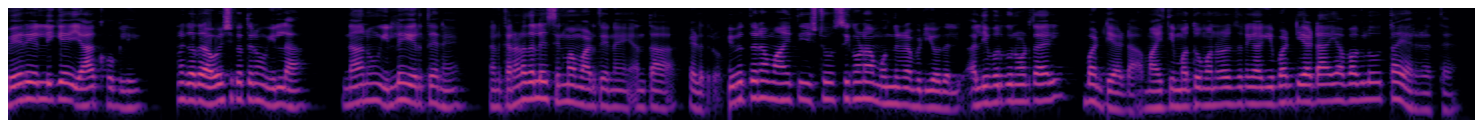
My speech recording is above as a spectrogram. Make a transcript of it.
ಬೇರೆ ಎಲ್ಲಿಗೆ ಯಾಕೆ ಹೋಗಲಿ? ನನಗದರ ಅವಶ್ಯಕತೆನೂ ಇಲ್ಲ. ನಾನು ಇಲ್ಲೇ ಇರ್ತೇನೆ. ನಾನು ಕನ್ನಡದಲ್ಲೇ ಸಿನಿಮಾ ಮಾಡ್ತೇನೆ ಅಂತ ಹೇಳಿದರು. ಇವತ್ತಿನ ಮಾಹಿತಿ ಇಷ್ಟು. ಸಿಗೋಣ ಮುಂದಿನ ವಿಡಿಯೋದಲ್ಲಿ. ಅಲ್ಲಿವರೆಗೂ ನೋಡ್ತಾ ಇರಿ. ಬಂಟಿ ಅಡ್ಡ ಮಾಹಿತಿ ಮತ್ತು ಮನೋರಂಜನೆಗಾಗಿ ಬಂಟಿ ಅಡ್ಡ ಯಾವಾಗಲೂ ತಯಾರಿರುತ್ತೆ.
